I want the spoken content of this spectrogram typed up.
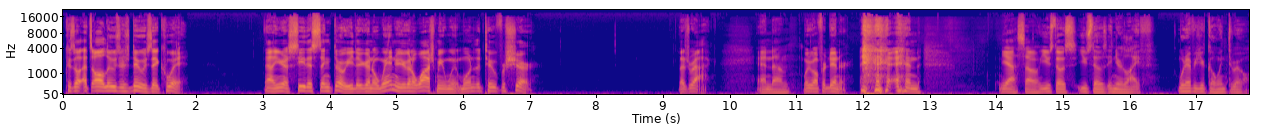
Because that's all losers do is they quit. Now you're gonna see this thing through. Either you're gonna win or you're gonna watch me win. One of the two for sure. Let's rock. And um, what do you want for dinner? and yeah, so use those use those in your life. Whatever you're going through,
